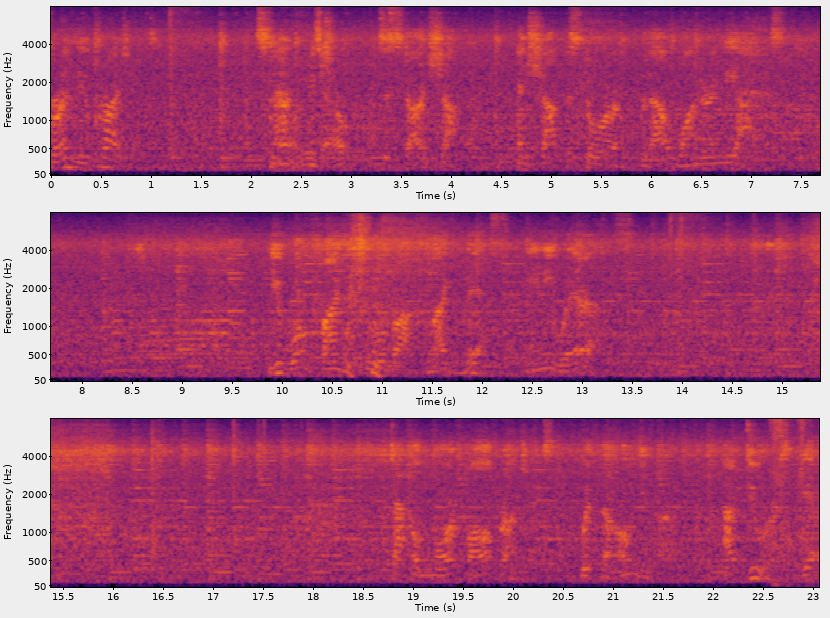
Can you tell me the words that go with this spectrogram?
for a new project. Snap picture to start shopping and shop the store without wandering the aisles. You won't find a toolbox like this anywhere else. Tackle more fall projects with the Home Depot. Outdoors get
